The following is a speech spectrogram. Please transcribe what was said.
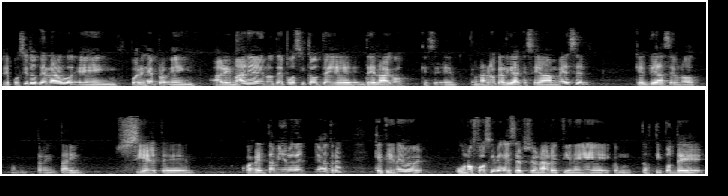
depósitos de lagos en, por ejemplo, en Alemania hay unos depósitos de, de lagos, que se, en una localidad que se llama Messel, que es de hace unos 37, 40 millones de años atrás, que tiene unos fósiles excepcionales, tiene como dos tipos de,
